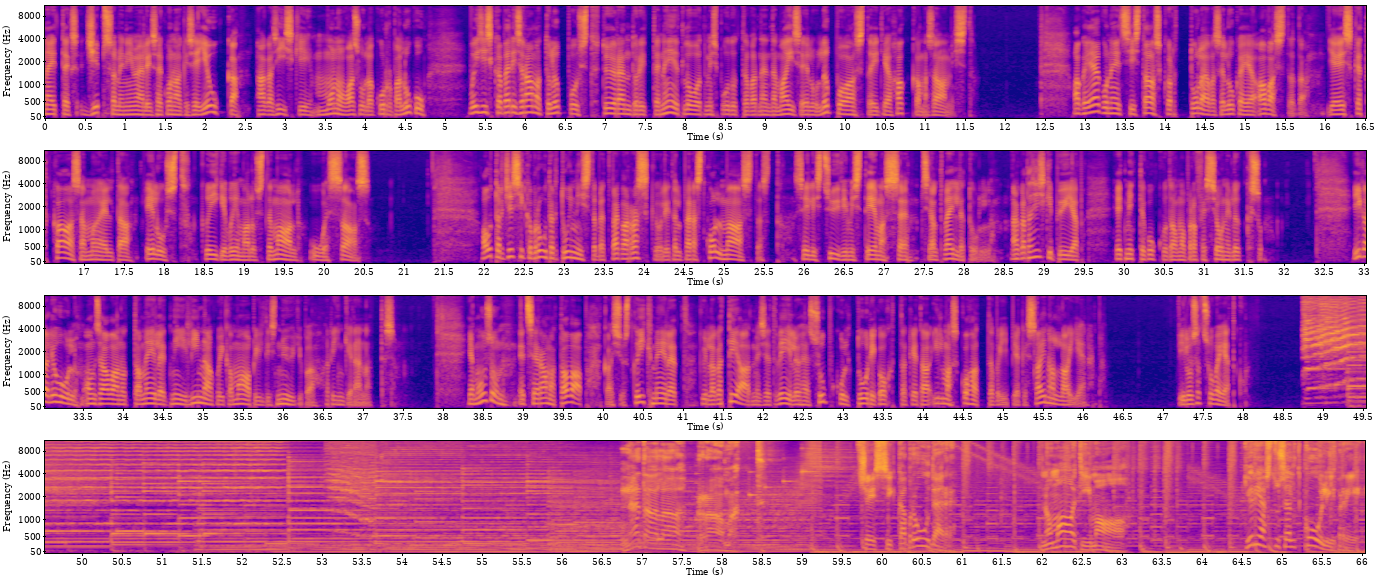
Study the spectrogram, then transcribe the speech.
näiteks Gypsumi nimelise kunagise jõuka, aga siiski monoasula kurba lugu, või siis ka päris raamatu lõpust töörändurite need lood, mis puudutavad nende maise elu lõpuaastaid ja hakkamasaamist. aga jäägu need siis taaskord tulevase lugeja avastada ja eeskätt kaasa mõelda elust kõigi võimaluste maal USA-s autor Jessica Bruder tunnistab, et väga raske oli tal pärast kolme aastast sellist süüvimist teemasse sealt välja tulla, aga ta siiski püüab, et mitte kukkuda oma professiooni lõksu. igal juhul on see avanud ta meeled nii linna kui ka maapildis nüüd juba ringi rännates. ja ma usun, et see raamat avab kas just kõik meeled, küll aga teadmised veel ühe subkultuuri kohta, keda ilmas kohata võib ja kes aina laieneb. ilusat suve jätku! Nädala raamat. Jessica Bruder, Nomaadimaa, kirjastuselt Koolibri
